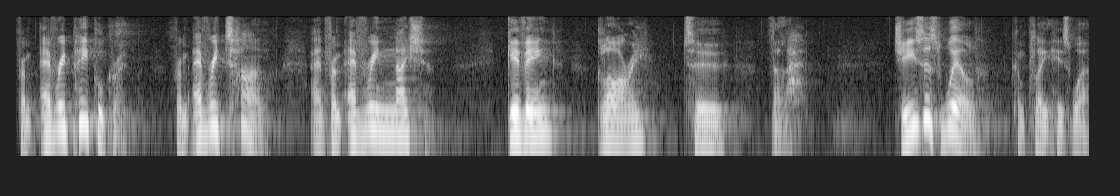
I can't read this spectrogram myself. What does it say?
from every people group, from every tongue, and from every nation, giving glory to the Lamb. Jesus will complete his work.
